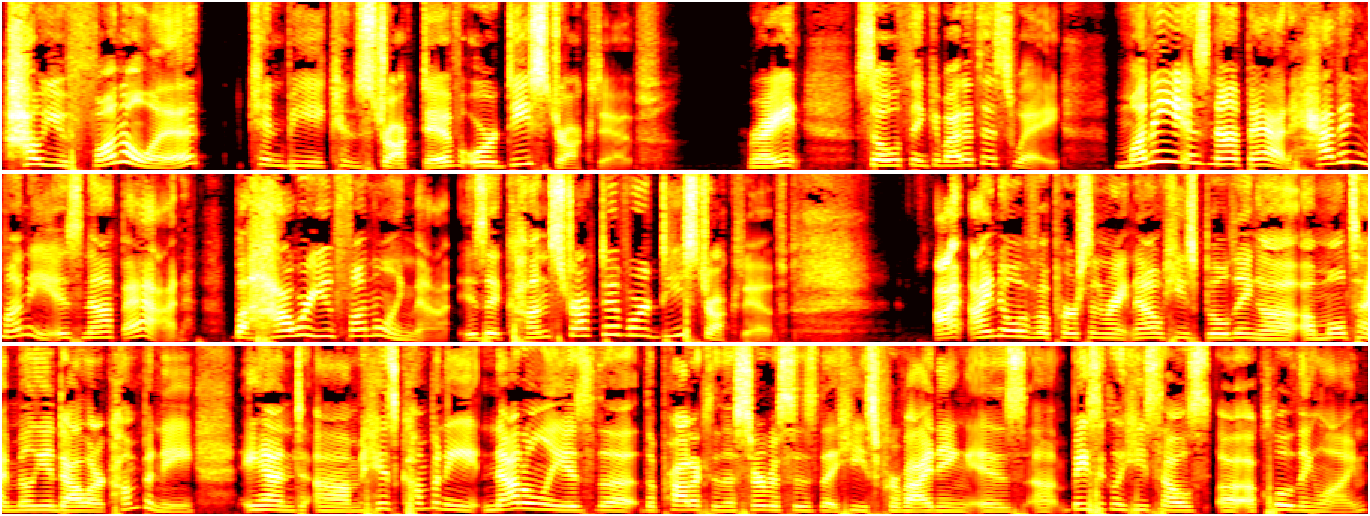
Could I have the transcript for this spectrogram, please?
How you funnel it can be constructive or destructive, right? So think about it this way Money is not bad. Having money is not bad. But how are you funneling that? Is it constructive or destructive? I, I know of a person right now, he's building a, a multi million dollar company. And um, his company, not only is the, the product and the services that he's providing, is uh, basically he sells a, a, clothing line.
